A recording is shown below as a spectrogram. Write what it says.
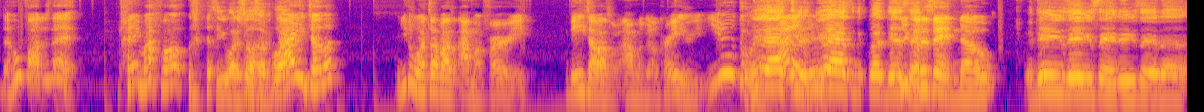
The- Who fault is that? That ain't my fault. So you want to show support? I ain't tell her. You don't want to talk about I'm a furry. Then you talk about I'm gonna go crazy. You You doing that. I asked the, do you that. asked the question. You could have said no. Then you said you said then you said uh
